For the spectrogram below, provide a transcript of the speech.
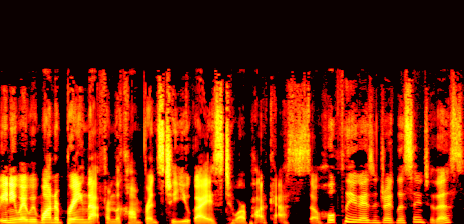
anyway we want to bring that from the conference to you guys to our podcast. So hopefully you guys enjoyed listening to this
